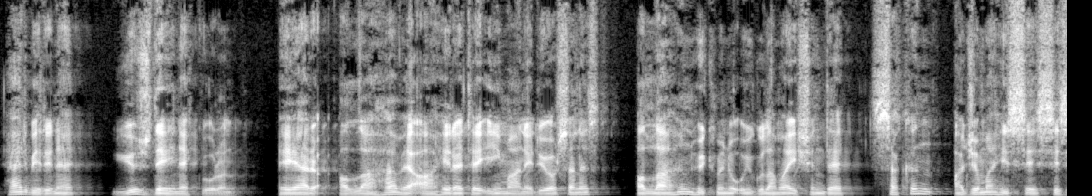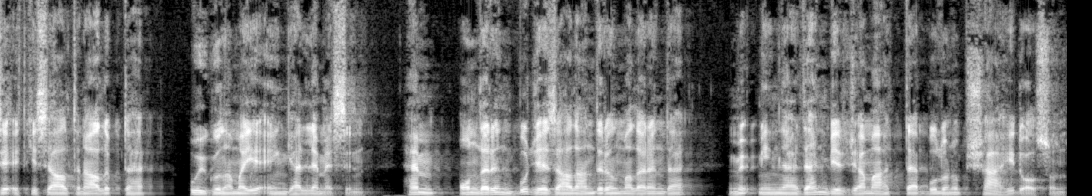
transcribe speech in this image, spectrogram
her birine yüz değnek vurun. Eğer Allah'a ve ahirete iman ediyorsanız, Allah'ın hükmünü uygulama işinde sakın acıma hissi sizi etkisi altına alıp da uygulamayı engellemesin. Hem onların bu cezalandırılmalarında müminlerden bir cemaat de bulunup şahit olsun.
